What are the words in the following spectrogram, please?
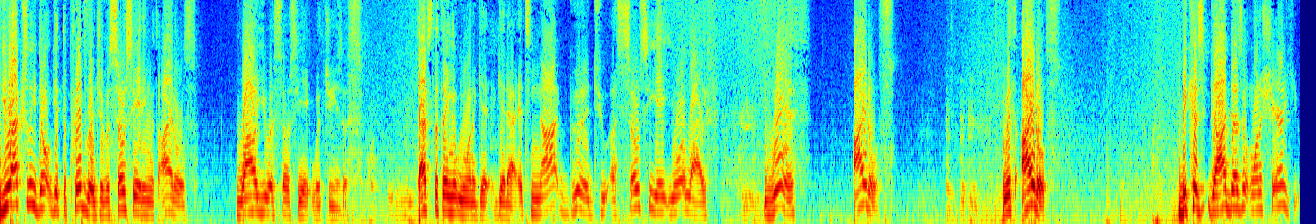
you actually don't get the privilege of associating with idols while you associate with Jesus. That's the thing that we want to get, get at. It's not good to associate your life with idols. With idols. Because God doesn't want to share you.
